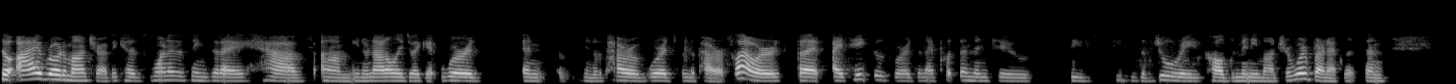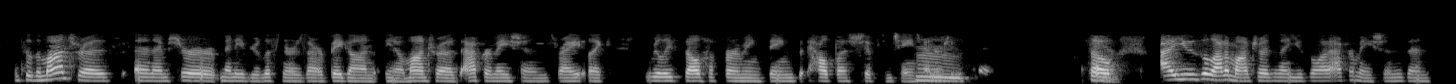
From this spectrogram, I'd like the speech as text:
so I wrote a mantra because one of the things that I have, um, you know, not only do I get words and, you know, the power of words from the power of flowers, but I take those words and I put them into these pieces of jewelry called the mini mantra word bar necklace. And, and so the mantras, and I'm sure many of your listeners are big on, you know, mantras, affirmations, right? Like really self-affirming things that help us shift and change mm. energy. So yeah. I use a lot of mantras and I use a lot of affirmations. And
